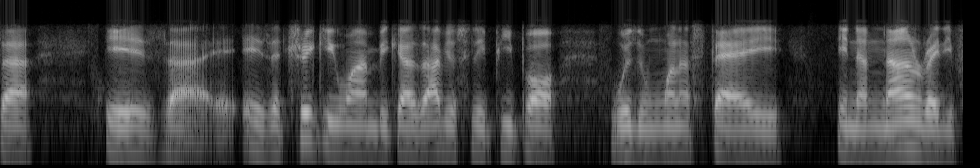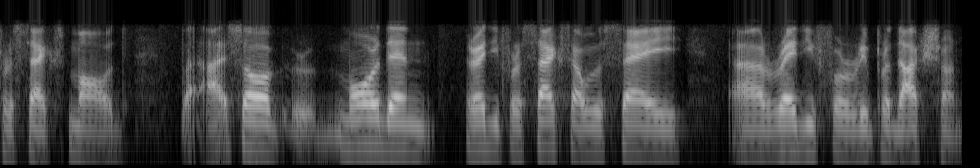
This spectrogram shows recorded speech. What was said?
uh, is uh, is a tricky one because obviously people wouldn't want to stay in a non-ready for sex mode. But I, so more than ready for sex, I would say uh, ready for reproduction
